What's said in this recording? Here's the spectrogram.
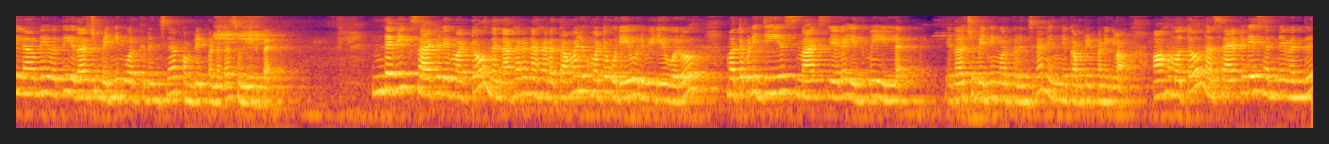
எல்லாமே வந்து ஏதாச்சும் பெண்டிங் ஒர்க் இருந்துச்சுன்னா கம்ப்ளீட் பண்ண தான் சொல்லியிருப்பேன். இந்த வீக் சாட்டர்டே மட்டும் இந்த நகர நகர தமிழுக்கு மட்டும் ஒரே ஒரு வீடியோ வரும். மற்றபடி ஜிஎஸ் மேக்ஸ்லாம் எதுவுமே இல்லை. ஏதாச்சும் பெண்டிங் ஒர்க் இருந்துச்சுன்னா நீங்கள் கம்ப்ளீட் பண்ணிக்கலாம். ஆக மொத்தம் நான் சாட்டர்டே சண்டே வந்து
